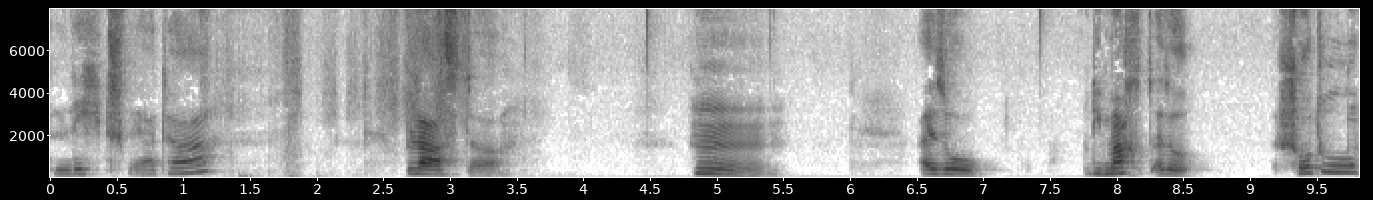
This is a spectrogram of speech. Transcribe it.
Lichtschwerter. Blaster. Hm. Also, die Macht, also Shoto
